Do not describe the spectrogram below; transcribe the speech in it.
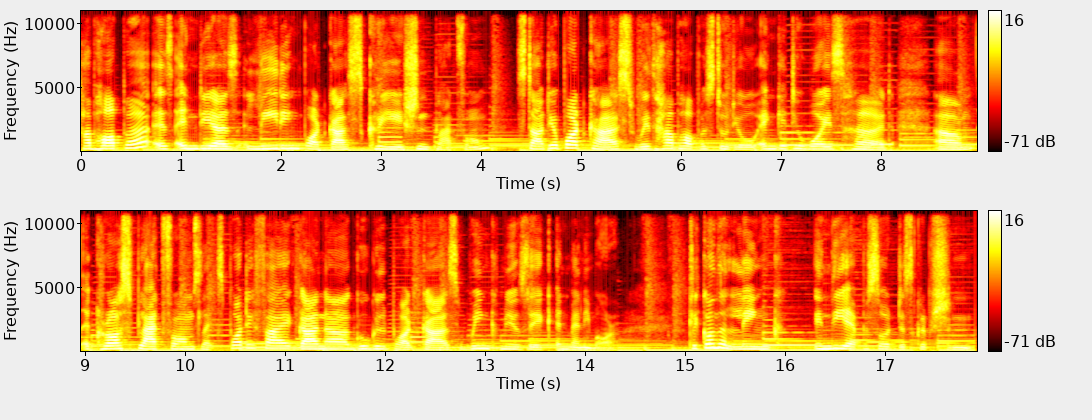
Hubhopper is India's leading podcast creation platform. Start your podcast with Hubhopper Studio and get your voice heard um, across platforms like Spotify, Gaana, Google Podcasts, Wynk Music, and many more. Click on the link in the episode description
